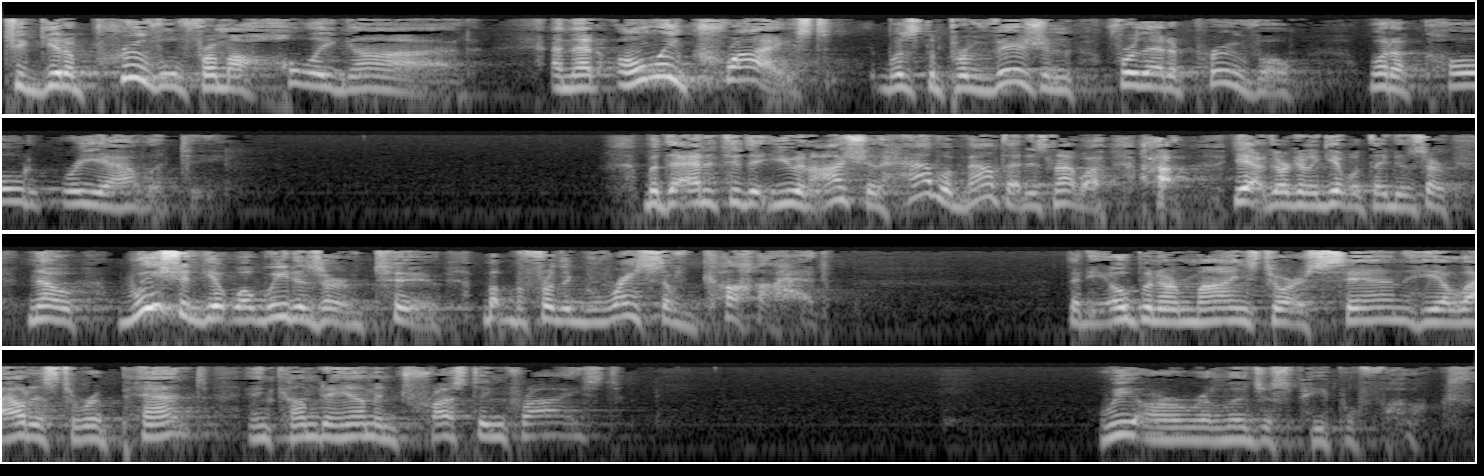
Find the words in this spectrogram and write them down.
to get approval from a holy God and that only Christ was the provision for that approval. What a cold reality. But the attitude that you and I should have about that is not, well, ha, yeah, they're going to get what they deserve. No, we should get what we deserve too. But for the grace of God, that He opened our minds to our sin, He allowed us to repent and come to Him and trust in Christ. We are a religious people, folks.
